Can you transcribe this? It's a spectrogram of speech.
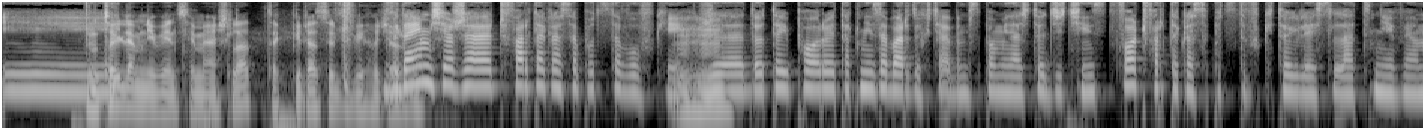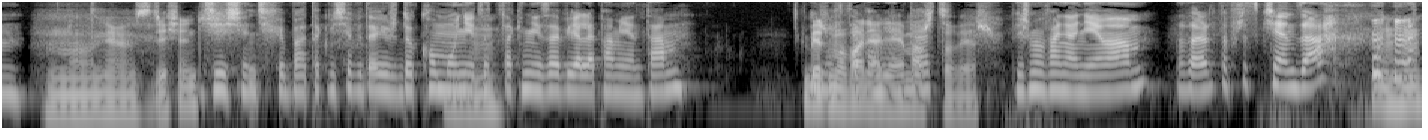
i... No to ile mniej więcej miałaś lat? Tak razy drzwi chociażby. Wydaje mi się, że czwarta klasa podstawówki, Mhm. że do tej pory tak nie za bardzo chciałabym wspominać to dzieciństwo. Czwarta klasa podstawówki to ile jest lat? Nie wiem, No nie wiem, z 10? 10 chyba. Tak mi się wydaje, że do komunii Mhm. to tak nie za wiele pamiętam. Bierzmowania nie nie masz, to wiesz. Bierzmowania nie mam, no ale to przez księdza. Mhm,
